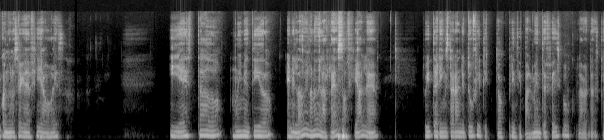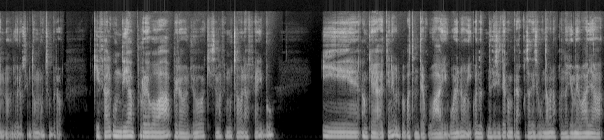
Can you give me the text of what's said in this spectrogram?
cuando no sé qué decía o eso. Y he estado muy metido en el lado vegano de las redes sociales. Twitter, Instagram, YouTube y TikTok principalmente. Facebook, la verdad es que no, yo lo siento mucho, pero quizá algún día pruebo a, pero yo es que se me hace mucha bola Facebook. Y aunque tiene grupos bastante guay, bueno, y cuando necesite comprar cosas de segunda mano, cuando yo me vaya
